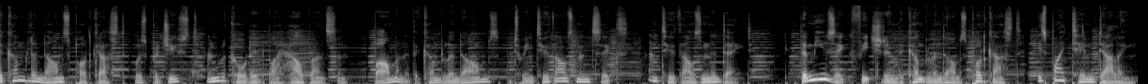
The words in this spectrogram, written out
The Cumberland Arms podcast was produced and recorded by Hal Branson, barman at the Cumberland Arms between 2006 and 2008. The music featured in the Cumberland Arms podcast is by Tim Dalling.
